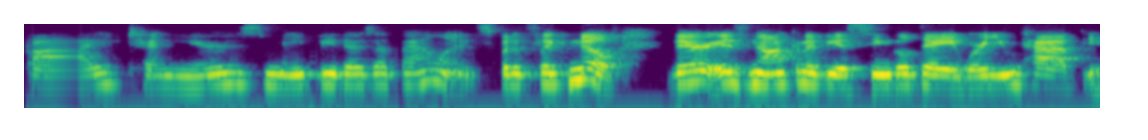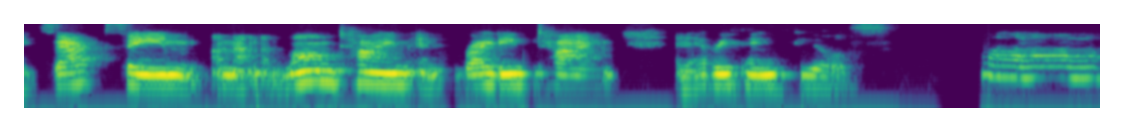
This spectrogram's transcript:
five, ten years, maybe there's a balance. But it's like, no, there is not going to be a single day where you have the exact same amount of mom time and writing time and everything feels ah.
